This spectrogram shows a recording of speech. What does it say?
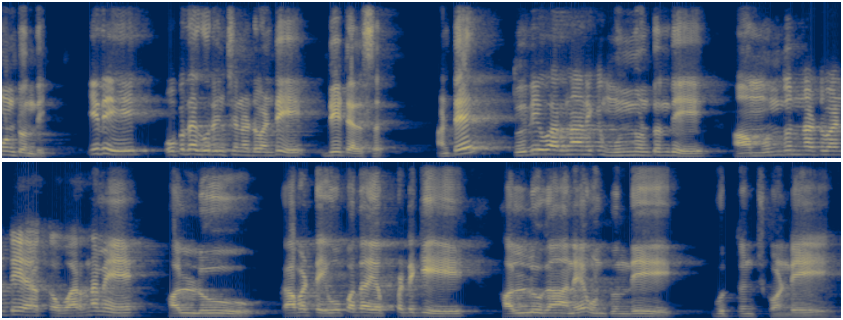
ఉంటుంది. ఇది ఉపద గురించినటువంటి డీటెయిల్స్. అంటే తుది వర్ణానికి ముందు ఉంటుంది ఆ ముందున్నటువంటి యొక్క వర్ణమే హల్లు. కాబట్టి ఉపద ఎప్పటికీ హల్లుగానే ఉంటుంది. గుర్తుంచుకోండి.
